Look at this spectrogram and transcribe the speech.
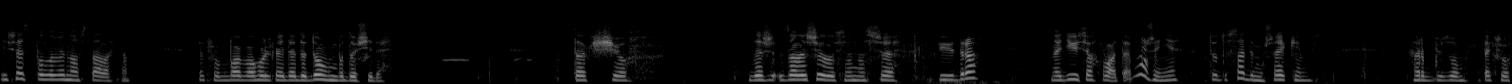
і ще з половини осталося. Так що баба Голька йде додому, бо дощ іде. Так що залишилося у нас ще піввідра. Надіюся, хватить. Може ні. То досадимо ще якимось гарбузом. Так що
